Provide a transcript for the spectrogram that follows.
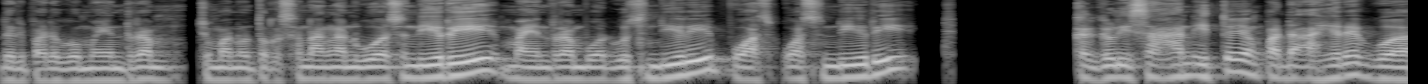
daripada gue main drum cuman untuk kesenangan gue sendiri main drum buat gue sendiri puas-puas sendiri kegelisahan itu yang pada akhirnya gue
